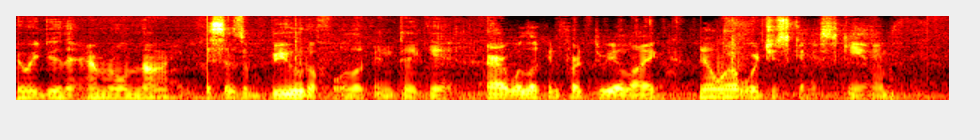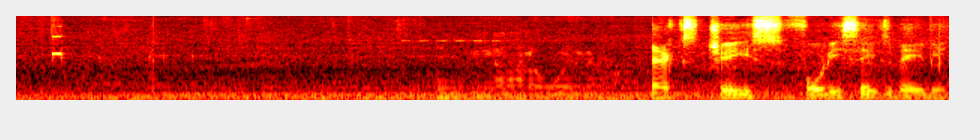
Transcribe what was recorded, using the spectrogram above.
Do we do the Emerald 9? This is a beautiful looking ticket. Alright, we're looking for three alike. You know what? We're just gonna scan them. Not a winner. Next, Chase 46, baby.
